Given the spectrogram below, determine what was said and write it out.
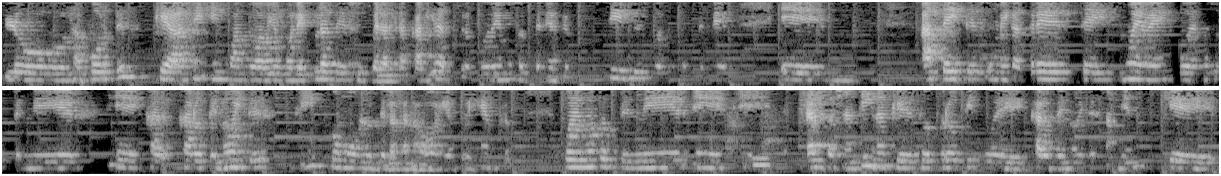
los aportes que hacen en cuanto a biomoléculas de súper alta calidad. Pero podemos obtener biocombustibles, podemos obtener eh, aceites omega 3, 6, 9, podemos obtener eh, carotenoides, ¿sí? como los de la zanahoria, por ejemplo. Podemos obtener eh, astaxantina, que es otro tipo de carotenoides también, que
